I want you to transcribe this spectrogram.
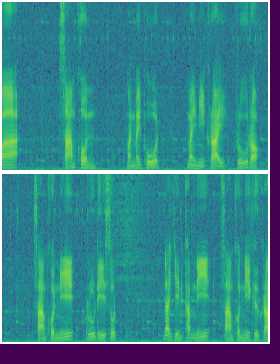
ว่าสามคนมันไม่พูด ไม่มีใครรู้หรอกสามคนนี้รู้ดีสุด ได้ยินคำนี้สามคนนี้คือใคร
